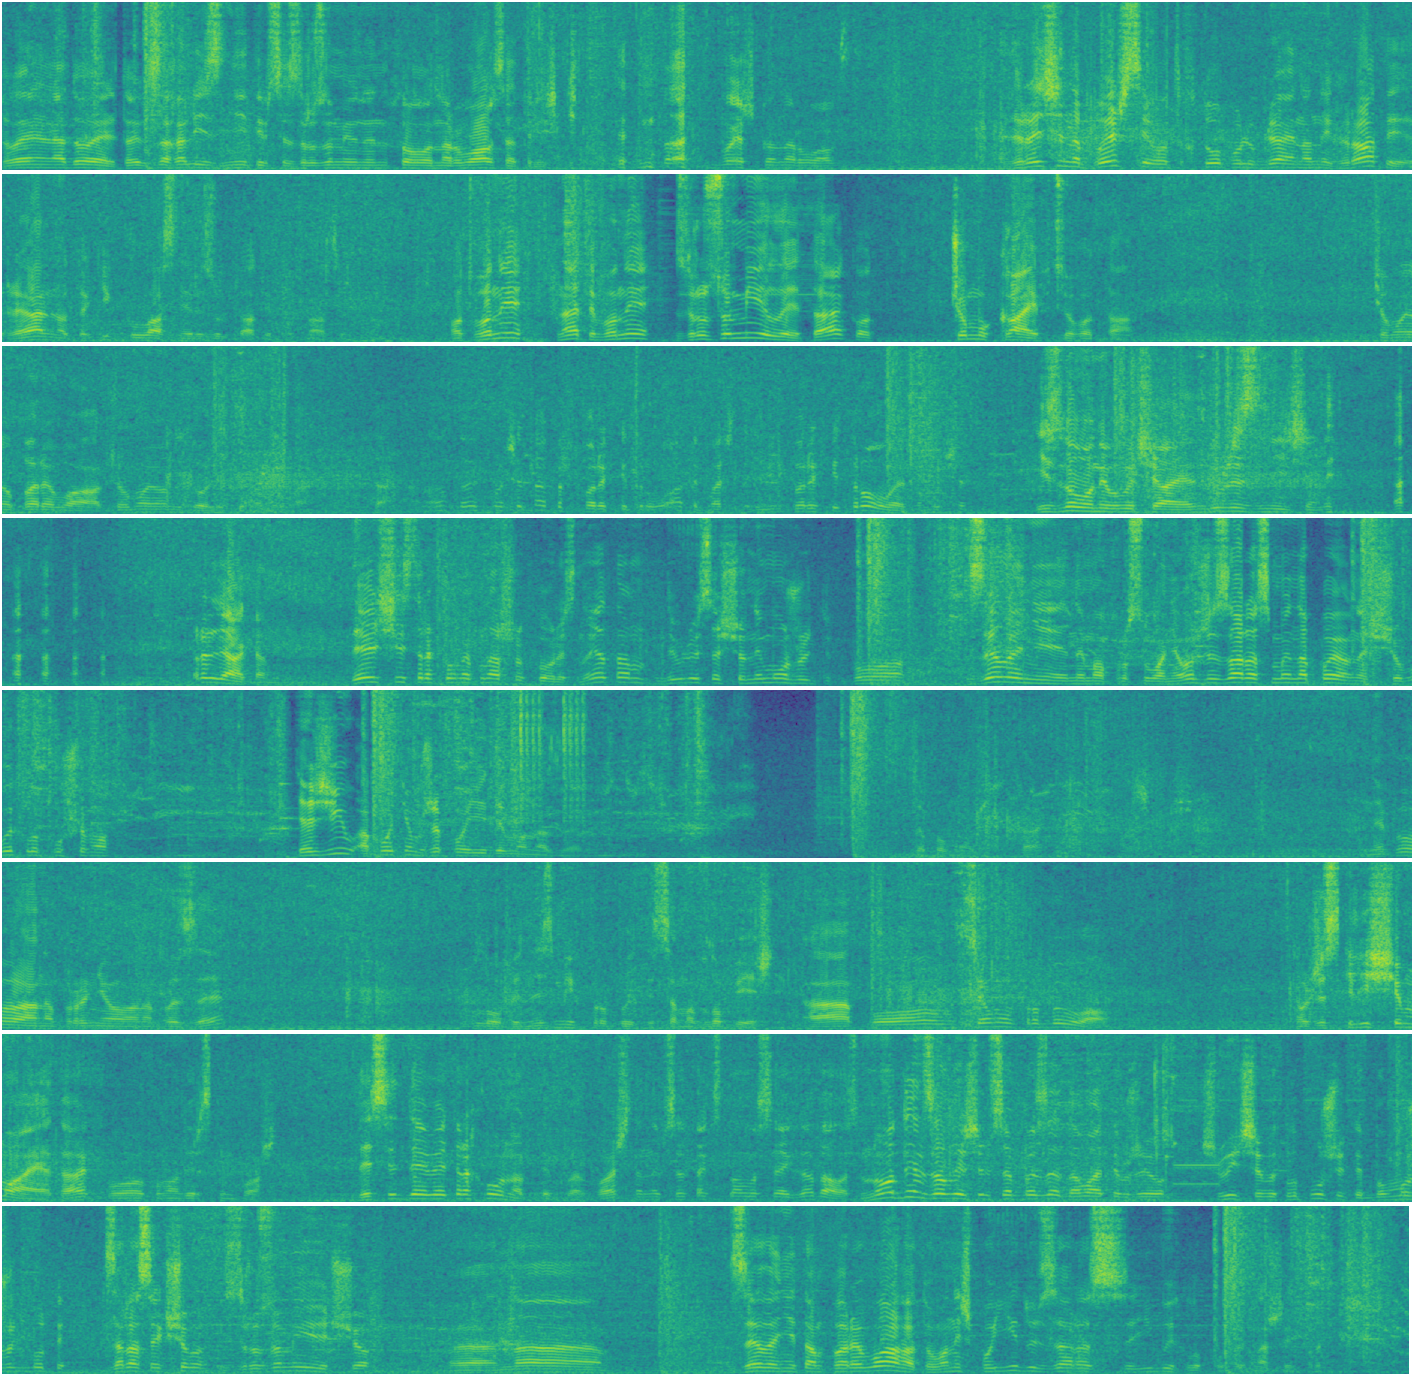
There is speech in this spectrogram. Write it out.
Дуель на дуель. Той взагалі знітився, зрозумів, не на того нарвався трішки. На бешку нарвався. До речі, на бешці, от хто полюбляє на них грати, реально такі класні результати показують. От вони, знаєте, вони зрозуміли, так, от в чому кайф цього танку. Чому його перевага, чому його недоліки так. Так, ну той хоче також перехитрувати, бачите, він перехитровує, тому що. І знову не влучає, він дуже знічений. Приляканий. 9-6 рахунок в нашу користь. Ну я там дивлюся, що не можуть, бо зелені нема просування. Отже, зараз ми напевне, що вихлопушимо тяжів, а потім вже поїдемо на зелень. Допоможе, так? Непогано броньована БЗ. В лобі не зміг пробити саме в лобешник, а по цьому пробивав. Отже, скілі ще має, так? По командирським башням. 10-9 рахунок тепер, бачите, не все так сталося, як гадалося. Ну один залишився БЗ, давайте вже його швидше вихлопушуйте, бо можуть бути. Зараз, якщо зрозуміють, що е, на зелені там перевага, то вони ж поїдуть зараз і вихлопушать наших противників.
